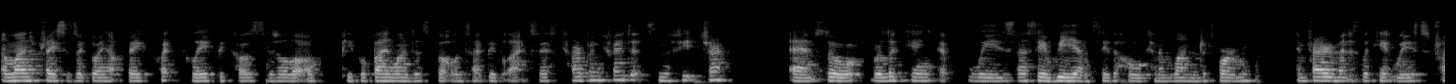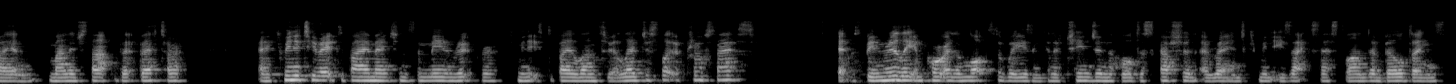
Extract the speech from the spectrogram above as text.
and land prices are going up very quickly because there's a lot of people buying land in Scotland to be able to access carbon credits in the future. Um, so we're looking at ways, and I say we, I would say the whole kind of land reform environment is looking at ways to try and manage that a bit better. Uh, community right to buy mentions the main route for communities to buy land through a legislative process. It's been really important in lots of ways and kind of changing the whole discussion around communities access to land and buildings.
